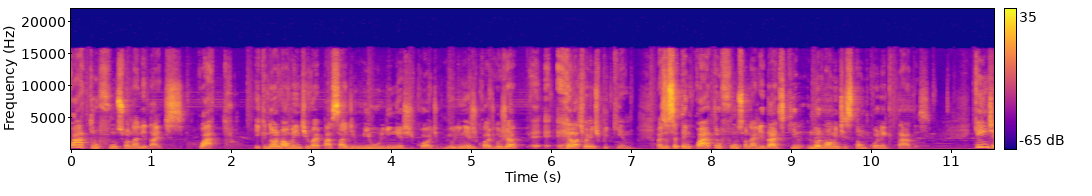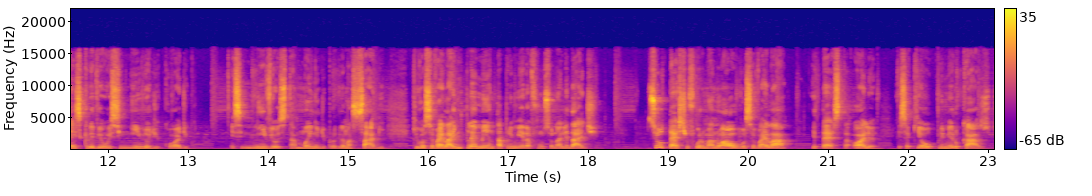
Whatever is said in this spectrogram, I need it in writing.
quatro funcionalidades, quatro, e que normalmente vai passar de mil linhas de código. Mil linhas de código já é, é relativamente pequeno, mas você tem quatro funcionalidades que normalmente estão conectadas. Quem já escreveu esse nível de código, esse nível, esse tamanho de programa, sabe que você vai lá e implementa a primeira funcionalidade. Se o teste for manual, você vai lá e testa. Olha, esse aqui é o primeiro caso.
